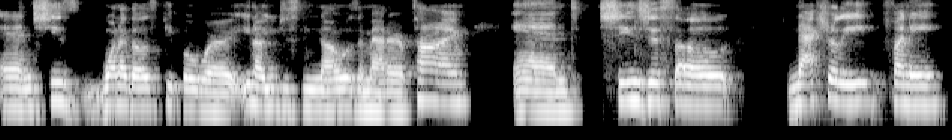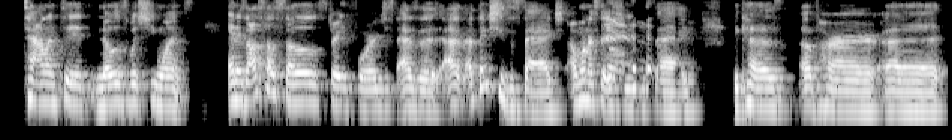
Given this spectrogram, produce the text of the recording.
And she's one of those people where, you know, you just know it's a matter of time. And she's just so naturally funny, talented, knows what she wants. And is also so straightforward, just as a, I, I think she's a Sag. I want to say she's a Sag because of her, uh,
